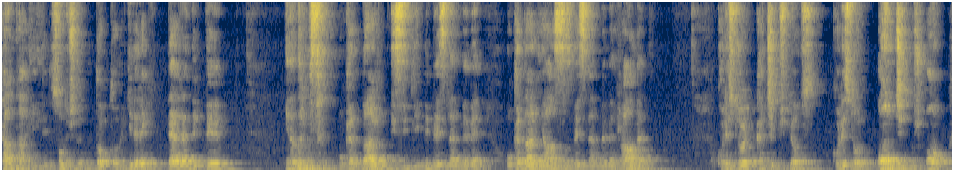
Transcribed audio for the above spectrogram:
kan tahlillerinin sonuçlarını doktora giderek değerlendirdim. İnanır mısın? O kadar disiplinli beslenmeme, o kadar yağsız beslenmeme rağmen kolesterol kaç çıkmış biliyor musun? Kolesterol 10 çıkmış 10.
